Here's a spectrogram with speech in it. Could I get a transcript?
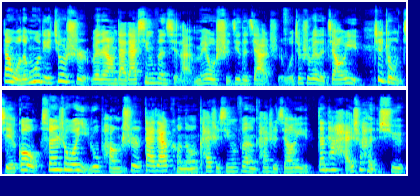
但我的目的就是为了让大家兴奋起来，没有实际的价值，我就是为了交易。这种结构虽然说我引入庞氏，大家可能开始兴奋，开始交易，但它还是很虚，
